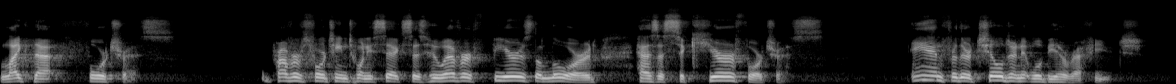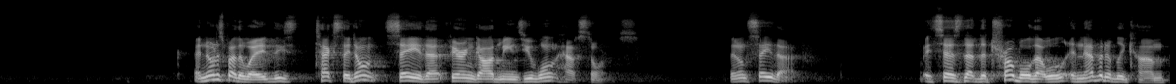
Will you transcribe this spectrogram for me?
like that fortress. Proverbs 14 26 says, Whoever fears the Lord has a secure fortress, and for their children it will be a refuge. And notice, by the way, these texts, they don't say that fearing God means you won't have storms. They don't say that. It says that the trouble that will inevitably come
